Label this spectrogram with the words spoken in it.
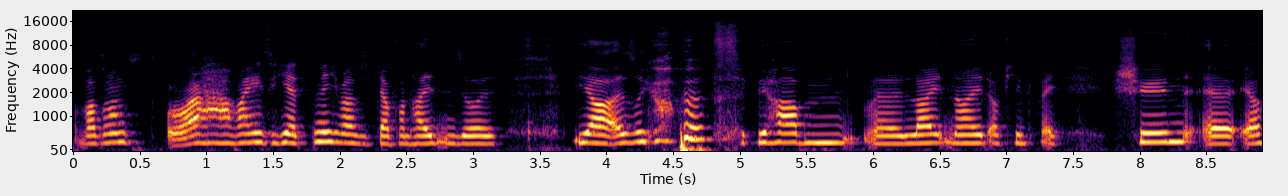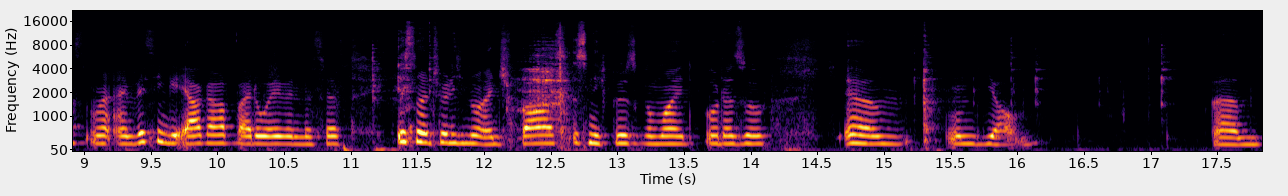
Aber sonst oh, weiß ich jetzt nicht, was ich davon halten soll. Ja, also ich hoffe, wir haben äh, Light Night auf jeden Fall schön äh, erstmal ein bisschen geärgert, by the way, wenn das hörst. Ist natürlich nur ein Spaß, ist nicht böse gemeint oder so. Ähm, und ja. Ähm,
